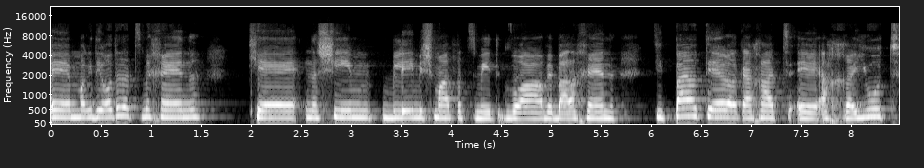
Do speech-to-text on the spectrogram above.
אה, מגדירות את עצמכן כנשים בלי משמעת עצמית גבוהה ובא לכן טיפה יותר לקחת אה, אחריות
